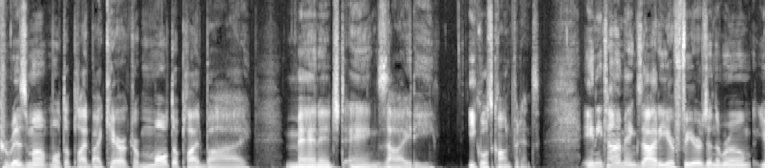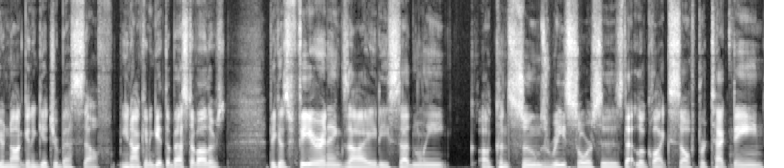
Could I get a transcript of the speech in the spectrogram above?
charisma multiplied by character multiplied by managed anxiety equals confidence. Anytime anxiety or fear is in the room, you're not going to get your best self. You're not going to get the best of others because fear and anxiety suddenly uh, consumes resources that look like self protecting,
